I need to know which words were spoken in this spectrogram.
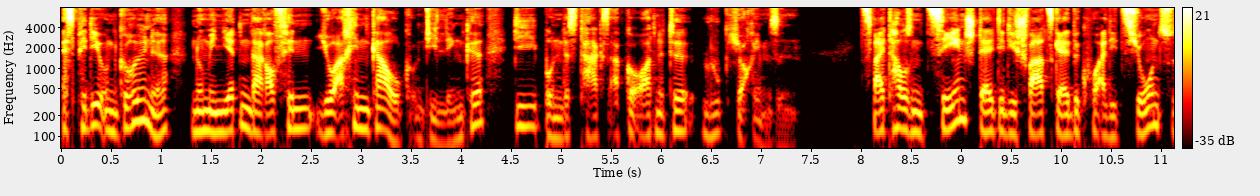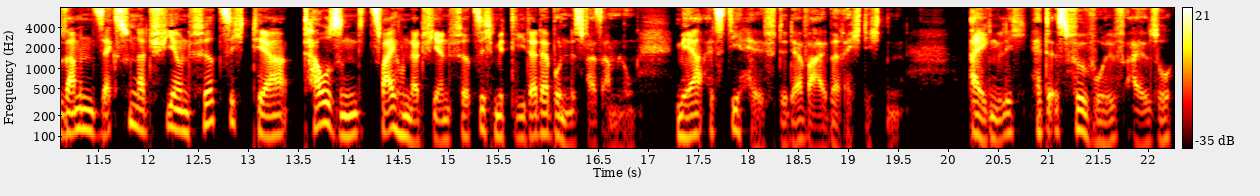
SPD und Grüne nominierten daraufhin Joachim Gauck und die Linke die Bundestagsabgeordnete Luke Jochimsen. 2010 stellte die schwarz-gelbe Koalition zusammen 644 der 1244 Mitglieder der Bundesversammlung, mehr als die Hälfte der Wahlberechtigten. Eigentlich hätte es für Wulff also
